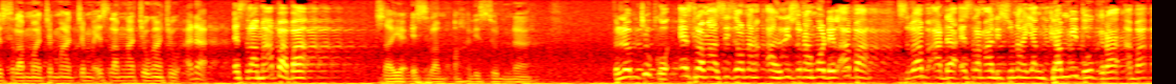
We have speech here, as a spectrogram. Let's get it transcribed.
Islam macam-macam, Islam ngaco-ngaco. Ada Islam apa Pak? Saya Islam ahli sunnah. Belum cukup. Islam ahli sunnah, ahli sunnah model apa? Sebab ada Islam ahli sunnah yang gam itu gerak apa?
